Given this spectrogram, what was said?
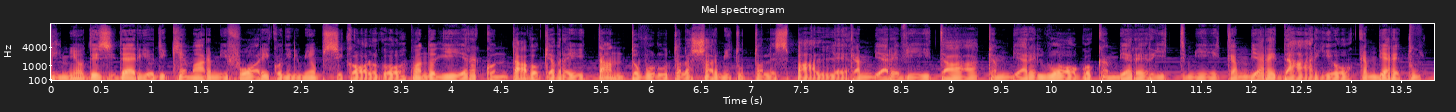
il mio desiderio di chiamarmi fuori con il mio psicologo, quando gli raccontavo che avrei tanto voluto lasciarmi tutto alle spalle, cambiare vita, vita, cambiare luogo, cambiare ritmi, cambiare Dario, cambiare tutto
